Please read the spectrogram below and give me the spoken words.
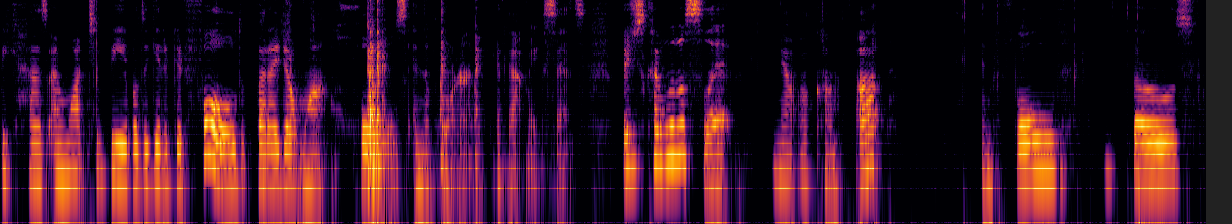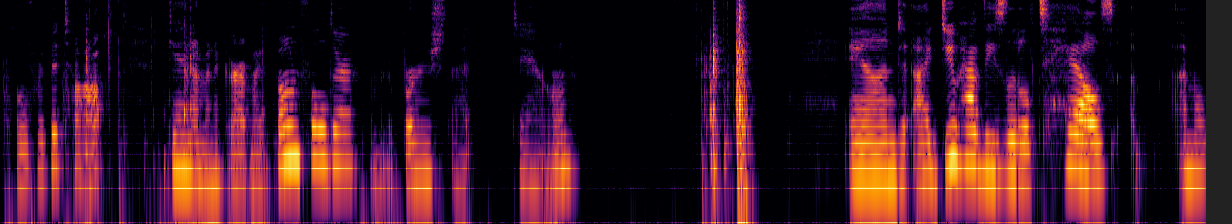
because I want to be able to get a good fold, but I don't want holes in the corner, if that makes sense. So I just cut a little slit. Now I'll come up and fold those over the top. Again, I'm going to grab my bone folder. I'm going to burnish that down. And I do have these little tails I'm a,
